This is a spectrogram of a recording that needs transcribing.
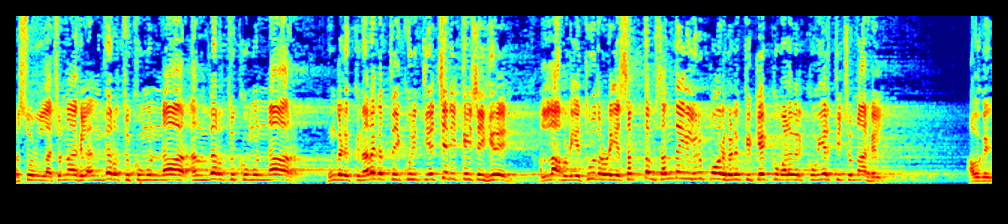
ரசூலுல்லா சொன்னார்கள் அந்தர்த்துக்கு முன்னார் அந்தர்த்துக்கு முன்னார் உங்களுக்கு நரகத்தை குறித்து எச்சரிக்கை செய்கிறேன். அல்லாஹுடைய தூதருடைய சப்தம் சந்தையில் இருப்பவர்களுக்கு கேட்கும் அளவிற்கு உயர்த்தி சொன்னார்கள். அவர்கள்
